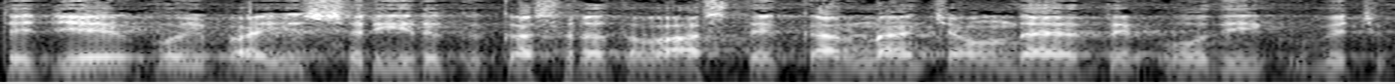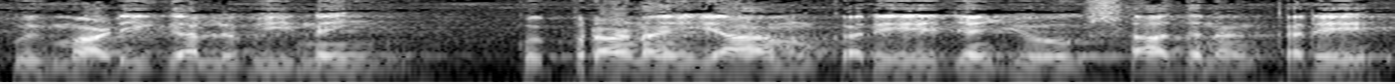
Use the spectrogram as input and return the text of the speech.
ਤੇ ਜੇ ਕੋਈ ਭਾਈ ਸਰੀਰਕ ਕਸਰਤ ਵਾਸਤੇ ਕਰਨਾ ਚਾਹੁੰਦਾ ਹੈ, ਤੇ ਉਹਦੀ ਵਿੱਚ ਕੋਈ ਮਾੜੀ ਗੱਲ ਵੀ ਨਹੀਂ, ਕੋਈ ਪ੍ਰਾਣਾਯਾਮ ਕਰੇ ਜਾਂ ਯੋਗ ਸਾਧਨਾ ਕਰੇ,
